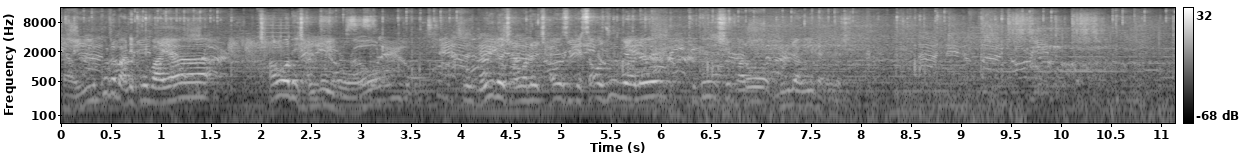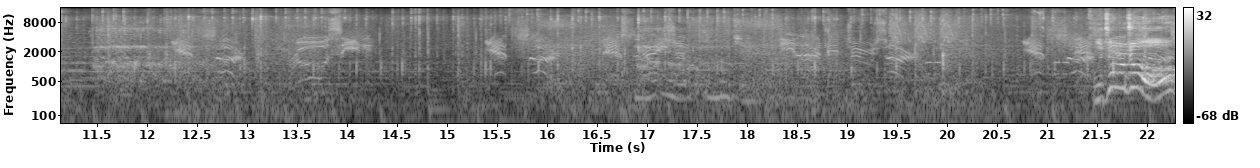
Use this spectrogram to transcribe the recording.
자 일꾼을 많이 뽑아야 자원이 잘 보이고 모이는 자원을 자연스럽게 써주면은 그것이 바로 물량이 되는 것입니다 Are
